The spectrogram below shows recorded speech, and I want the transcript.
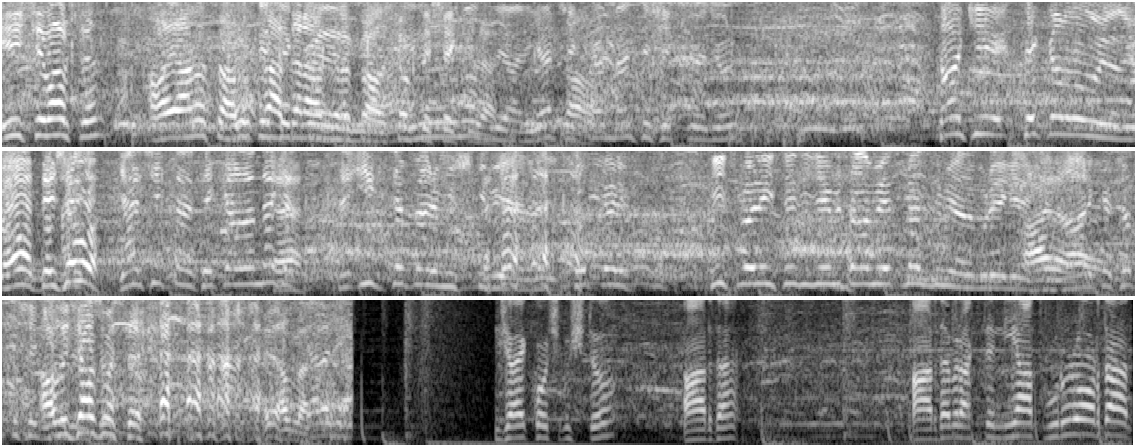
İyi ki varsın. Ayağına sağlık. Zaten ağzına sağlık. Çok İnanılmaz teşekkürler. yani. Gerçekten ben teşekkür ediyorum. Sanki tekrardan oynanıyor. Evet, dejavu. Hani gerçekten tekrardan derken Evet. hani ilk sefermiş gibi yani. Hani çok garip. Hiç böyle hissedeceğimi tahmin etmezdim yani buraya gelirken. Aynen, Harika, çok teşekkür Alacağız ederim. maçı. Eyvallah. Tuncay koçmuştu. Arda. Arda bıraktı. Nihat vurur oradan.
